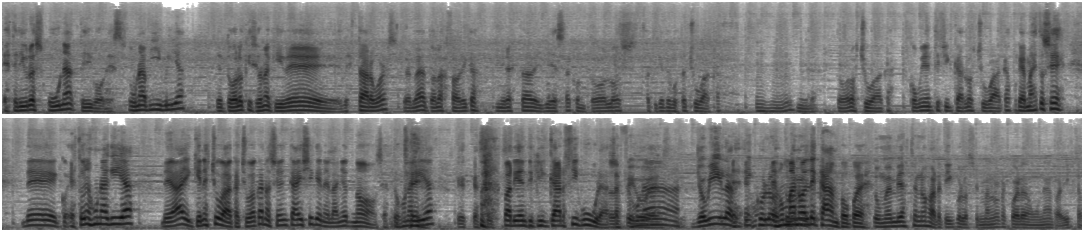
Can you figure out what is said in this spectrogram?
Este libro es una, te digo, es una biblia de todo lo que hicieron aquí de, de Star Wars, ¿verdad? De todas las fábricas. Mira esta belleza con todos los, a ti que te gusta Chewbacca, Ujú. mira, todos los Chewbaccas, cómo identificar los Chewbaccas, porque además esto sí es de, esto no es una guía de, ay, ¿quién es Chewbacca? Chewbacca nació en Kashyyyk en el año, no, o sea, esto es una Sí. guía para identificar figuras. las figuras. una- Yo vi el es- artículo. es un manual me- de campo, pues. Tú me enviaste unos artículos, si mal no recuerdo, en una revista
